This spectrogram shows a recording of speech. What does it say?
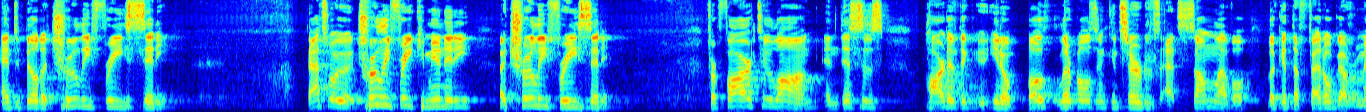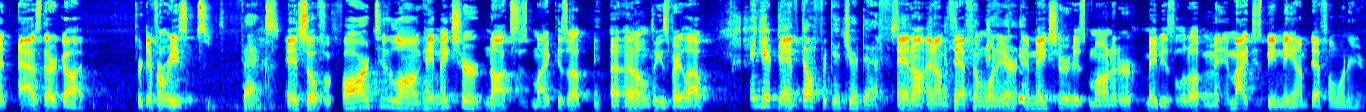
and to build a truly free city. That's what we want, truly free community, a truly free city. For far too long, and this is part of the, you know, both liberals and conservatives at some level look at the federal government as their God for different reasons. Facts. And so for far too long, hey, make sure Knox's mic is up. I don't think it's very loud. And you're deaf. And, don't forget you're deaf. So. And, uh, and I'm deaf in one ear. and make sure his monitor maybe is a little up. It might just be me. I'm deaf in one ear.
